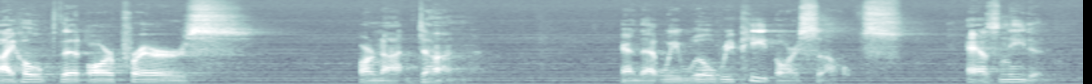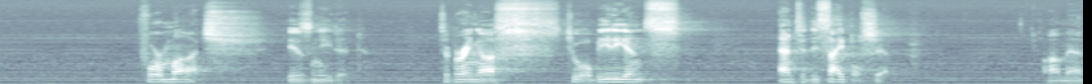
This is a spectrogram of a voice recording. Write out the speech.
I hope that our prayers are not done, and that we will repeat ourselves as needed. For much is needed to bring us to obedience and to discipleship. Amen.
